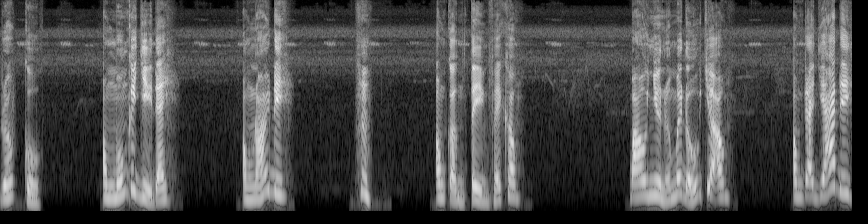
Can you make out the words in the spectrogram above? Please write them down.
Rốt cuộc Ông muốn cái gì đây? Ông nói đi. Ông cần tiền phải không? Bao nhiêu nữa mới đủ cho ông? Ông ra giá đi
